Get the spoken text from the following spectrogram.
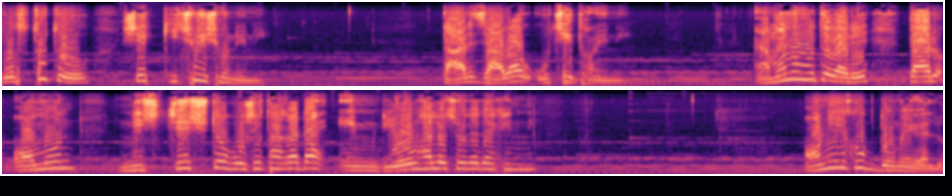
বস্তুত সে কিছুই শোনেনি। তার যাওয়া উচিত হয়নি। এমনও হতে পারে তার অমন নিশ্চেষ্ট বসে থাকাটা এমডিও ভালো চোখে দেখেননি। অনিল খুব দমে গেল।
